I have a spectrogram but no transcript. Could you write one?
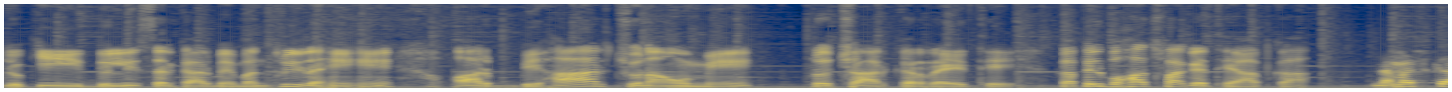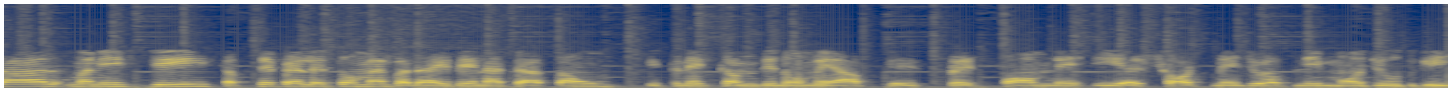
जो कि दिल्ली सरकार में मंत्री रहे हैं और बिहार चुनाव में प्रचार कर रहे थे। कपिल, बहुत स्वागत है आपका। नमस्कार, मनीष जी। सबसे पहले तो मैं बधाई देना चाहता हूँ। इतने कम दिनों में आपके इस प्लेटफॉर्म ने ईयर शॉट ने जो अपनी मौजूदगी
